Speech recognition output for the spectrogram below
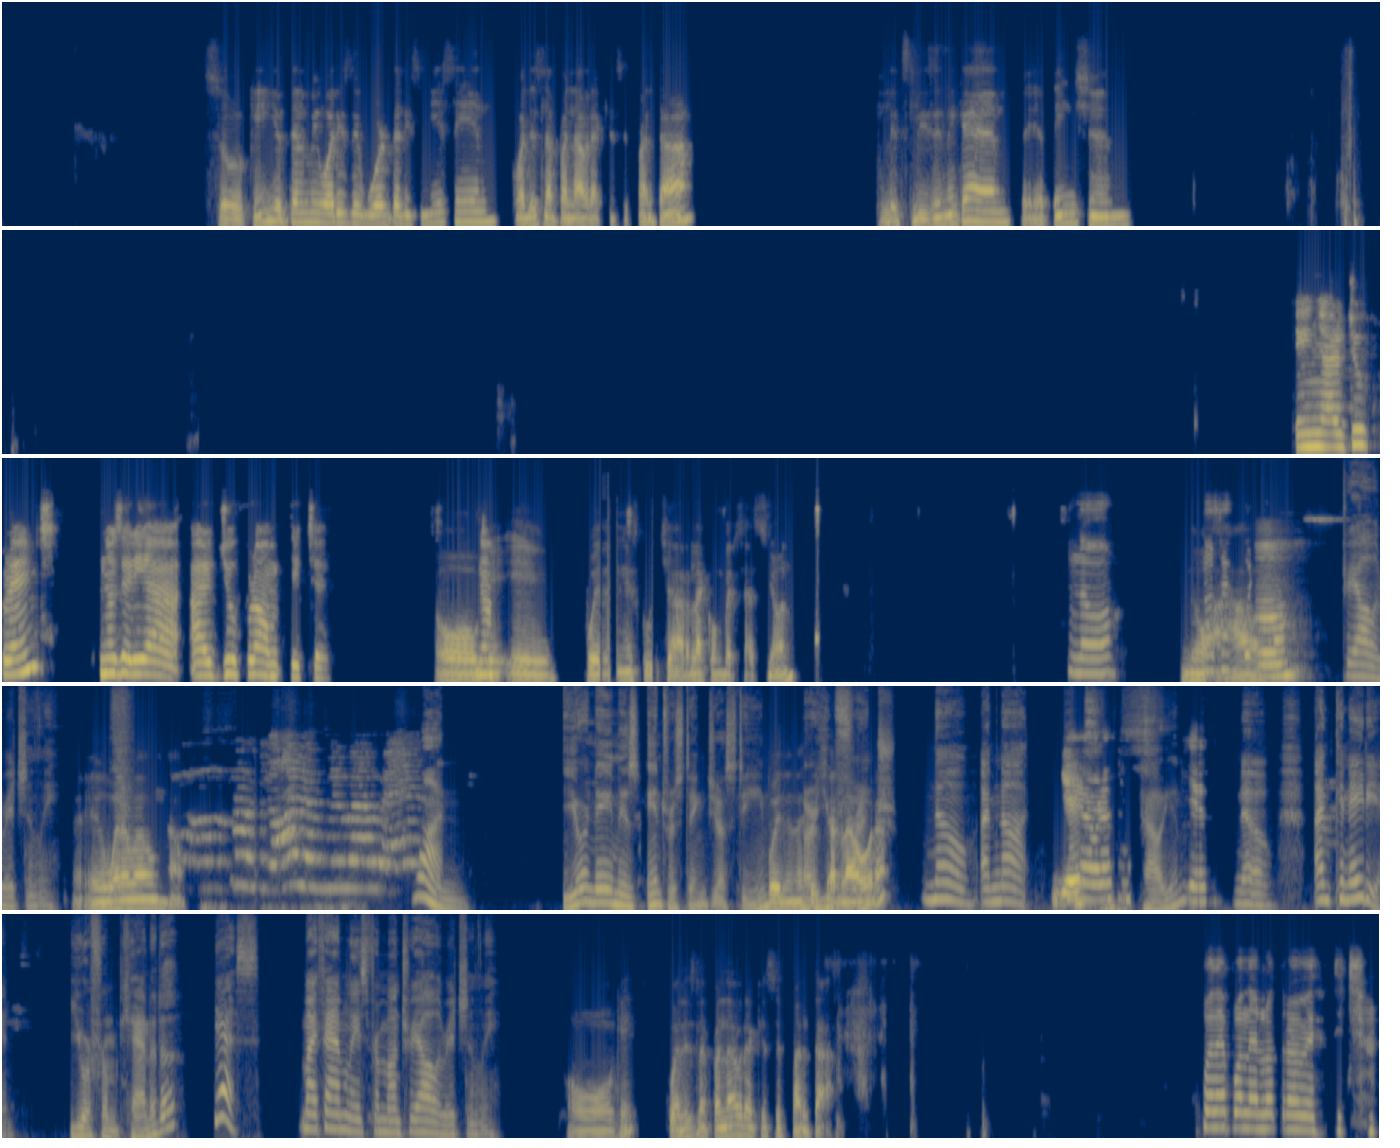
So, can you tell me what is the word that is missing? ¿Cuál es la palabra que hace falta? Let's listen again. Pay attention. En Are You French? No sería Are You From, teacher. Ok, No. eh, ¿pueden escuchar la conversación? No, No, No se ah. Montreal originally. eh, what about now? One. Your name is interesting, Justine. ¿Pueden Are you escucharla ahora? French? No, I'm not. sí, yes. Italian? Yes. No, I'm Canadian. You're from Canada? Yes, my family is from Montreal originally. Ok, ¿cuál es la palabra que hace falta? Puede ponerlo otra vez, teacher.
